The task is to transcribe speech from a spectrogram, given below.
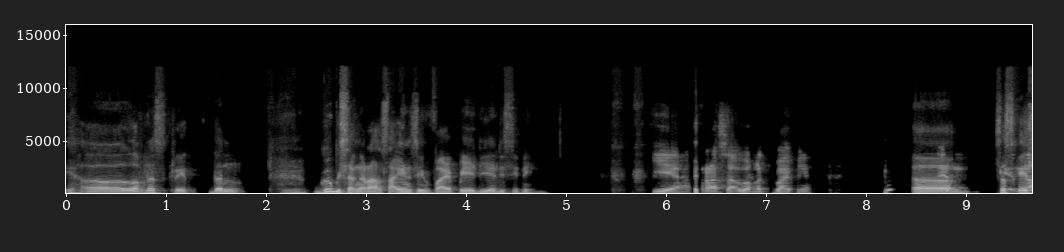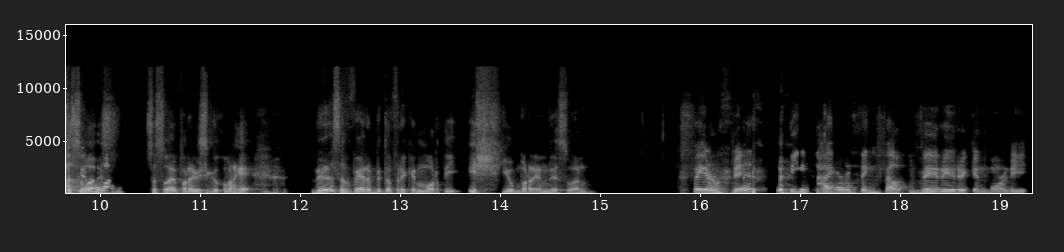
Yeah, uh, Loveness great dan gue bisa ngerasain sih vibe dia di sini. Iya, yeah, kerasa banget vibe-nya. Uh, And sesuai sesuai sesuai prediksi gue kemarin kayak there's a fair bit of Rick and Morty-ish humor in this one. Fair bit? The entire thing felt very Rick and Morty.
